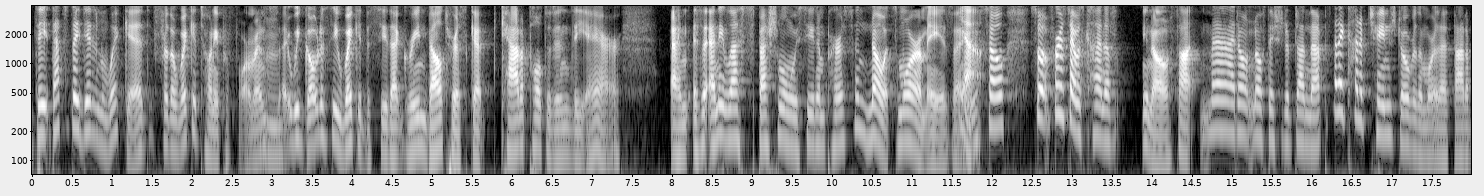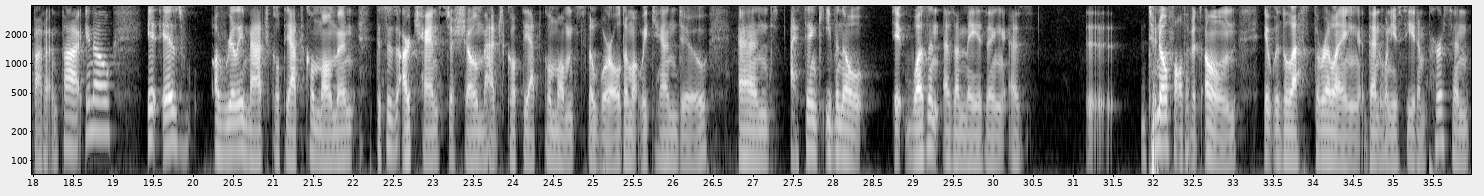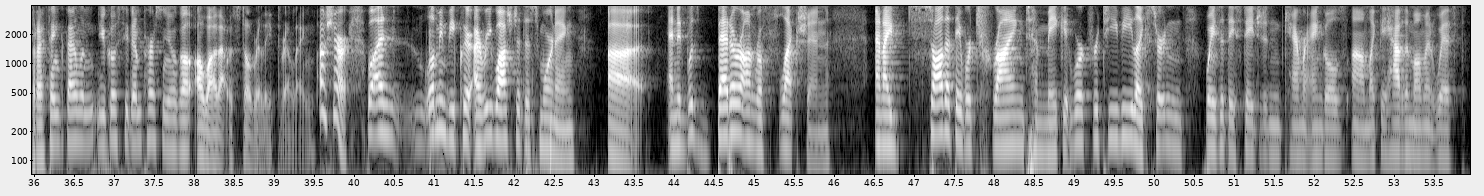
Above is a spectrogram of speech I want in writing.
they that's what they did in Wicked for the Wicked Tony performance. Mm-hmm. We go to see Wicked to see that green Beltris get catapulted into the air. And is it any less special when we see it in person? No, it's more amazing. Yeah. So so at first I was kind of you know, thought, man, I don't know if they should have done that. But then I kind of changed over the more that I thought about it and thought, you know, it is a really magical theatrical moment. This is our chance to show magical theatrical moments to the world and what we can do. And I think even though it wasn't as amazing as uh, to no fault of its own, it was less thrilling than when you see it in person. But I think then when you go see it in person, you'll go, oh wow, that was still really thrilling. Oh, sure. Well, and let me be clear. I rewatched it this morning, uh, and it was better on reflection. And I saw that they were trying to make it work for TV, like certain ways that they staged it in camera angles. Um, like they have the moment with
